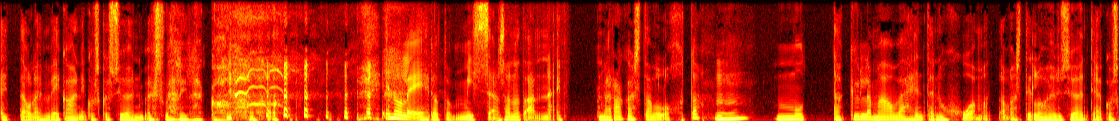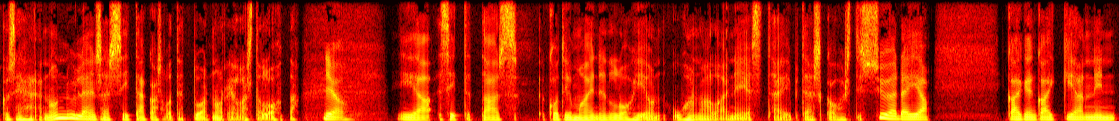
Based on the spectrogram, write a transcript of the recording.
että olen vegaani, koska syön myös välillä kalaa. en ole ehdoton missään, sanotaan näin. Mä rakastan lohta, mm-hmm. mutta kyllä mä oon vähentänyt huomattavasti lohen syöntiä, koska sehän on yleensä sitä kasvatettua norjalaista lohta. Joo. Ja sitten taas kotimainen lohi on uhanalainen ja sitä ei pitäisi kauheasti syödä. Ja kaiken kaikkiaan niin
